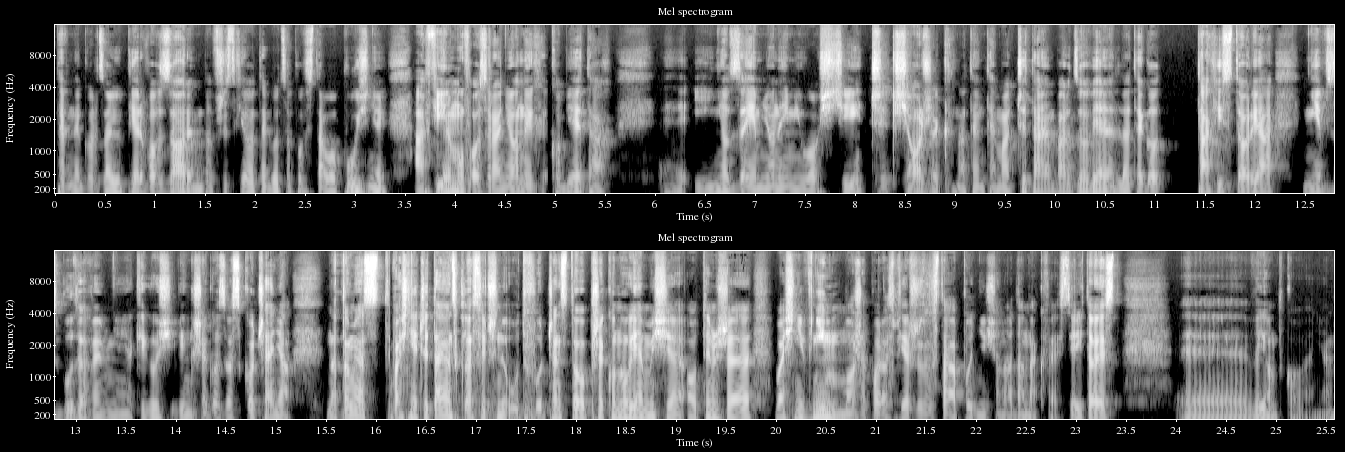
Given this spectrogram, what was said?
pewnego rodzaju pierwowzorem do wszystkiego tego, co powstało później. A filmów o zranionych kobietach e, i nieodzajemnionej miłości, czy książek na ten temat czytałem bardzo wiele, dlatego ta historia nie wzbudza we mnie jakiegoś większego zaskoczenia. Natomiast właśnie czytając klasyczny utwór, często przekonujemy się o tym, że właśnie w nim może po raz pierwszy została podniesiona dana kwestia i to jest yy, wyjątkowe. Nie?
